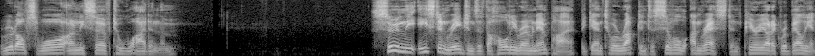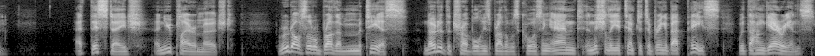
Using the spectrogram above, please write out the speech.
Rudolf's war only served to widen them. Soon the eastern regions of the Holy Roman Empire began to erupt into civil unrest and periodic rebellion. At this stage, a new player emerged. Rudolf's little brother, Matthias, noted the trouble his brother was causing and initially attempted to bring about peace with the Hungarians.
